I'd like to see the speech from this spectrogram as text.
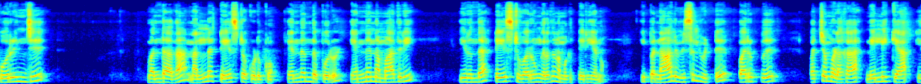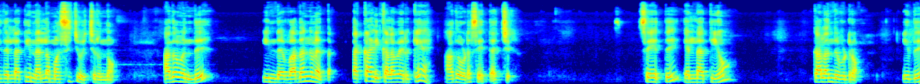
பொரிஞ்சு வந்தால் தான் நல்ல டேஸ்ட்டை கொடுக்கும். எந்தெந்த பொருள் என்னென்ன மாதிரி இருந்தால் டேஸ்ட் வருங்கிறது நமக்கு தெரியணும். இப்போ நாலு விசில் விட்டு பருப்பு பச்சை மிளகா நெல்லிக்காய் இதெல்லாத்தையும் நல்லா மசிச்சு வச்சுருந்தோம். அதை வந்து இந்த வதங்கின த தக்காளி கலவை இருக்கே அதோட சேர்த்தாச்சு. சேர்த்து எல்லாத்தையும் கலந்து விடுறோம். இது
